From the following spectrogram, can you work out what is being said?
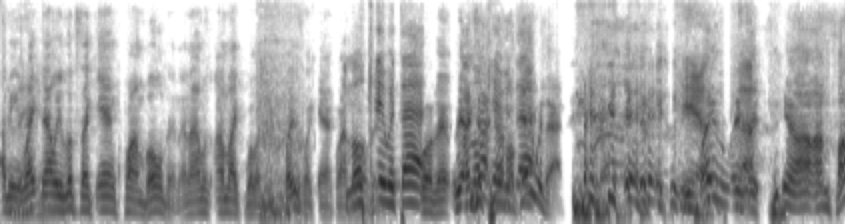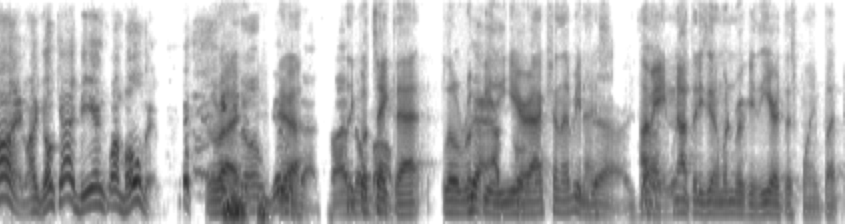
I mean, right now he looks like Anquan Boldin. And I was I'm like, well, if he plays like Anquan I'm Boldin. okay with that. well, yeah, I'm exactly, okay I'm with okay with that. Yeah. plays you know, I'm fine. Like, okay, be Anquan Boldin. Right? You know, I'm good yeah. with that. So I, I think no we'll take that little rookie Yeah, of the year action. That'd be nice. Yeah, I mean, not that he's going to win rookie of the year at this point, but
